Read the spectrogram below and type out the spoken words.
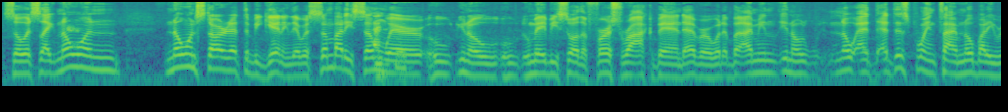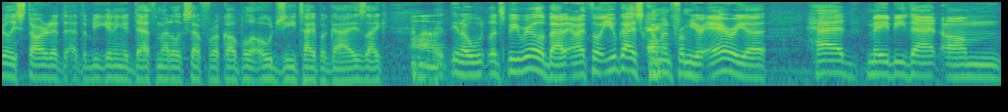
so it's like no one no one started at the beginning there was somebody somewhere who you know who, who maybe saw the first rock band ever but i mean you know no at, at this point in time nobody really started at the, at the beginning of death metal except for a couple of og type of guys like Uh-huh. you know let's be real about it and i thought you guys coming from your area had maybe that um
